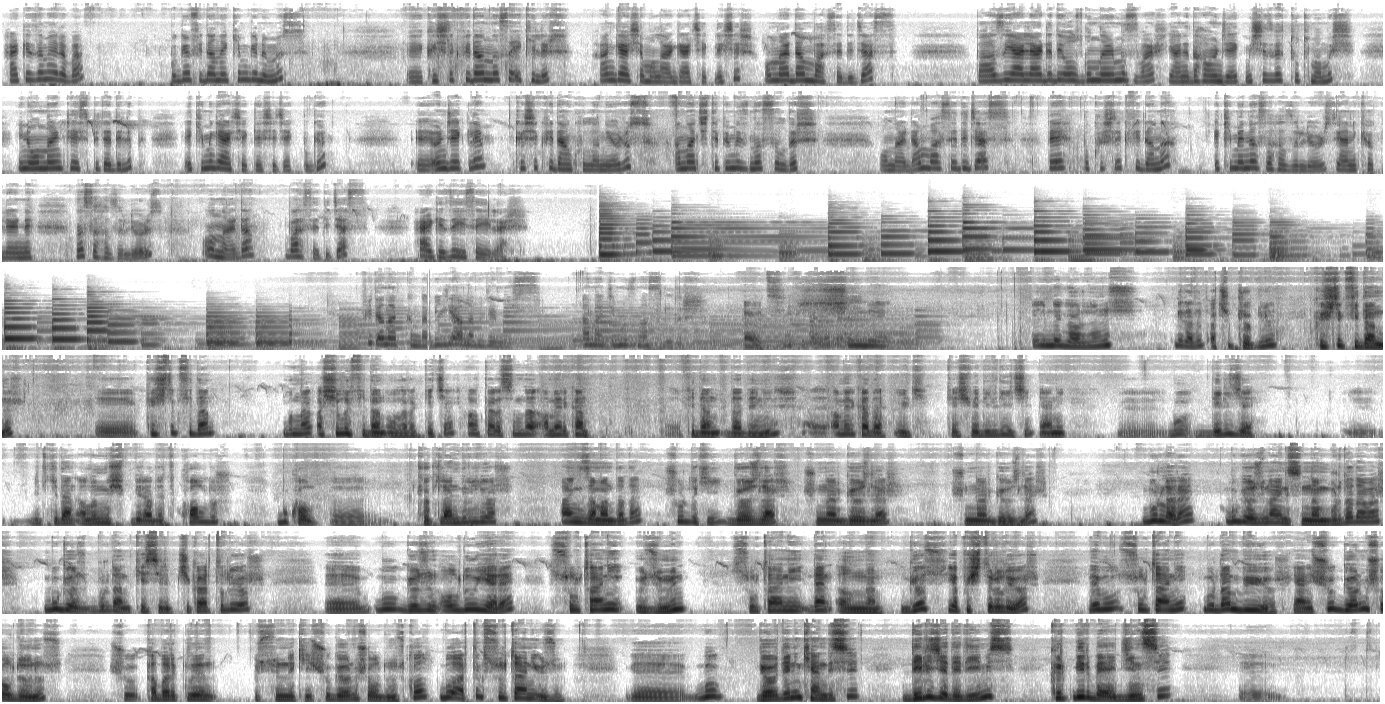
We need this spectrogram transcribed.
Herkese merhaba. Bugün fidan ekim günümüz. Ee, kışlık fidan nasıl ekilir? Hangi aşamalar gerçekleşir? Onlardan bahsedeceğiz. Bazı yerlerde de yozgunlarımız var. Yani daha önce ekmişiz ve tutmamış. Yine onların tespit edilip ekimi gerçekleşecek bugün. Ee, öncelikle kışlık fidan kullanıyoruz. Anaç tipimiz nasıldır? Onlardan bahsedeceğiz. Ve bu kışlık fidanı ekime nasıl hazırlıyoruz? Yani köklerini nasıl hazırlıyoruz? Onlardan bahsedeceğiz. Herkese iyi seyirler. Fidan hakkında bilgi alabilir miyiz? Anacımız nasıldır? Evet. Ne fidanıdır? Şimdi elimde gördüğünüz bir adet açık köklü kışlık fidandır. Ee, kışlık fidan bunlar aşılı fidan olarak geçer. Halk arasında Amerikan e, fidan da denilir. Ee, Amerika'da ilk keşfedildiği için yani e, bu delice e, bitkiden alınmış bir adet koldur. Bu kol e, köklendiriliyor. Aynı zamanda da şuradaki gözler, şunlar gözler, şunlar gözler. Buralara bu gözün aynısından burada da var. Bu göz buradan kesilip çıkartılıyor. Ee, bu gözün olduğu yere sultani üzümün sultaniden alınan göz yapıştırılıyor. Ve bu sultani buradan büyüyor. Yani şu görmüş olduğunuz şu kabarıklığın üstündeki şu görmüş olduğunuz kol bu artık sultani üzüm. Ee, bu gövdenin kendisi delice dediğimiz 41B cinsi e,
